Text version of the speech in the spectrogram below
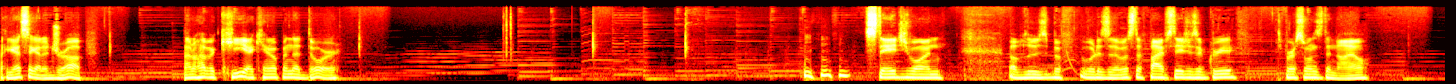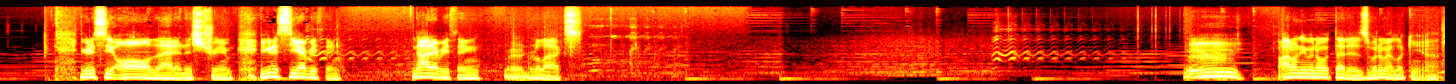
I guess I gotta drop. I don't have a key. I can't open that door. Stage one of lose. What is it? What's the five stages of grief? The first one's denial. You're gonna see all that in this stream. You're gonna see everything. Not everything. relax. Mm, I don't even know what that is. What am I looking at?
